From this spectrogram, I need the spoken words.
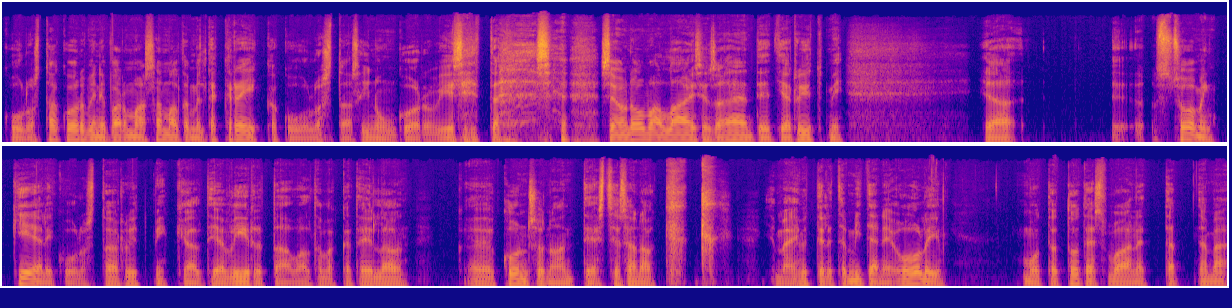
kuulostaa korviini varmaan samalta, miltä kreikka kuulostaa sinun korviisi. Että se, se on omanlaisensa äänteet ja rytmi. Ja suomen kieli kuulostaa rytmikkäältä ja virtaavalta, vaikka teillä on konsonantteja, se sanoo ja mä ihmettelin, että mitä ne oli, mutta totes vaan, että nämä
